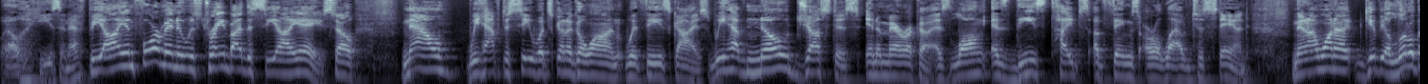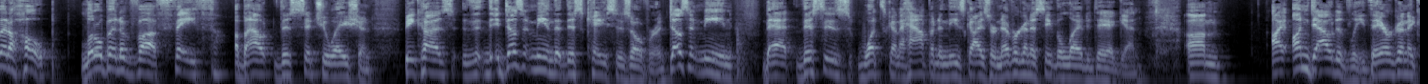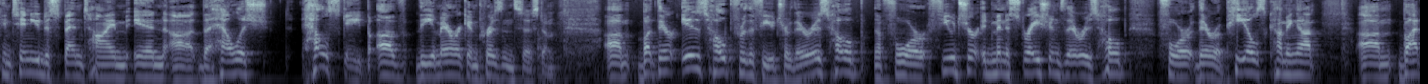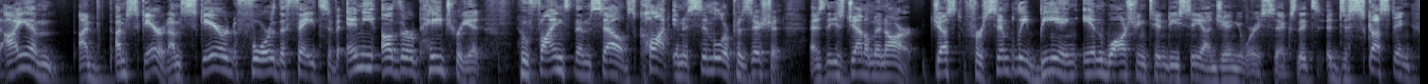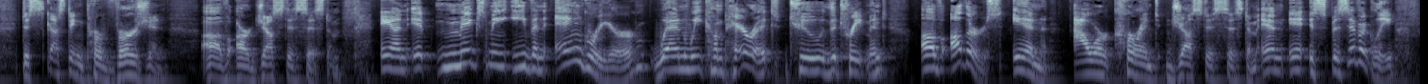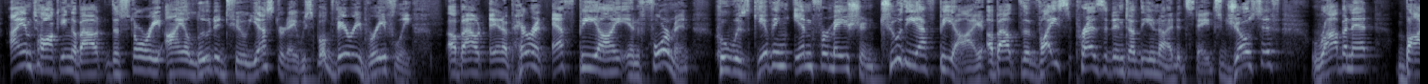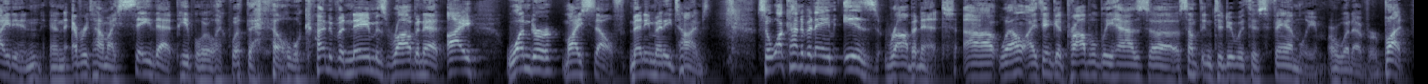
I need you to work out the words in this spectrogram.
Well, he's an FBI informant who was trained by the CIA. So now we have to see what's going to go on with these guys. We have no justice in America as long as these types of things are allowed to stand. Then I want to give you a little bit of hope little bit of uh, faith about this situation because th- it doesn't mean that this case is over. It doesn't mean that this is what's going to happen and these guys are never going to see the light of day again. Um, I undoubtedly they are going to continue to spend time in uh, the hellish hellscape of the American prison system. Um, but there is hope for the future. There is hope for future administrations. There is hope for their appeals coming up. Um, but I am I'm I'm scared. I'm scared for the fates of any other patriot who finds themselves caught in a similar position as these gentlemen are, just for simply being in Washington D.C. on January 6th. It's a disgusting, disgusting perversion of our justice system. And it makes me even angrier when we compare it to the treatment of others in our current justice system. And specifically, I am talking about the story I alluded to yesterday. We spoke very briefly about an apparent FBI informant who was giving information to the FBI about the vice president of the United States, Joseph Robinette Biden. And every time I say that, people are like, what the hell? What kind of a name is Robinette? I wonder myself many, many times. So what kind of a name is Robinette? Uh, well, I think it probably has uh, something to do with his family or whatever. But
